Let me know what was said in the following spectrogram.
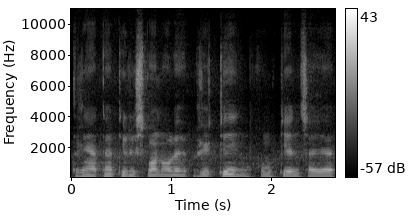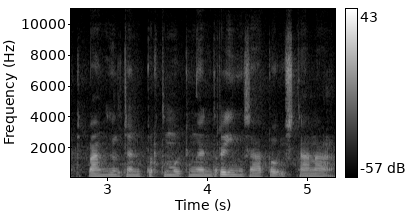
ternyata direspon oleh presiden kemudian saya dipanggil dan bertemu dengan ring satu istana.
